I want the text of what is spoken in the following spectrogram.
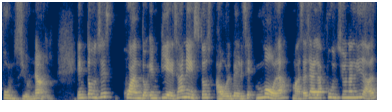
funcional. Entonces, cuando empiezan estos a volverse moda, más allá de la funcionalidad,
